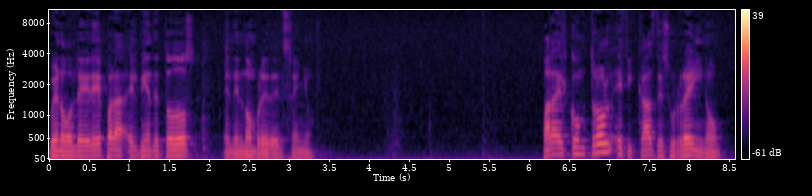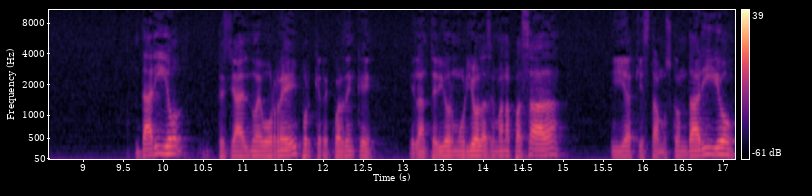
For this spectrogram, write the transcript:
Bueno, leeré para el bien de todos en el nombre del Señor. Para el control eficaz de su reino, Darío, es ya el nuevo rey, porque recuerden que el anterior murió la semana pasada, y aquí estamos con Darío,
